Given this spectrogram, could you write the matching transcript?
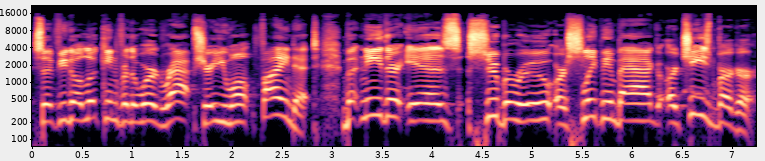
So if you go looking for the word rapture, you won't find it. But neither is Subaru or sleeping bag or cheeseburger.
